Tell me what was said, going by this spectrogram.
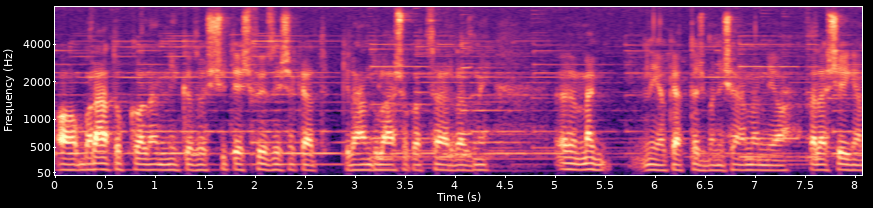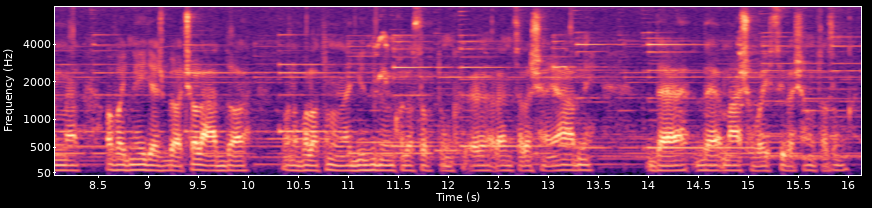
a barátokkal lenni, közös sütésfőzéseket, kirándulásokat szervezni, meg néha kettesben is elmenni a feleségemmel, avagy négyesbe a családdal. Van a Balatonon egy időnk, oda szoktunk rendszeresen járni, de, de máshova is szívesen utazunk.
